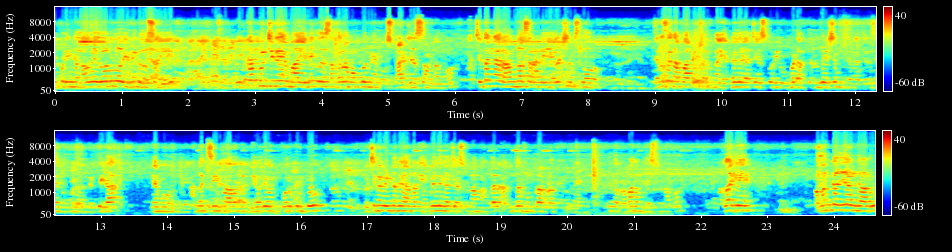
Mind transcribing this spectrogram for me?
ఇప్పుడు ఇంకా నలభై రోజుల్లో ఎన్నికలు వస్తాయి. ఇక్కడి నుంచినే మా ఎన్నికల సంగ్రామంలో మేము స్టార్ట్ చేస్తూ ఉన్నాము. ఖచ్చితంగా రామదాస్ అనే ఎలక్షన్స్లో జనసేన పార్టీ తరఫున ఎమ్మెల్యేగా చేసుకుని ఉమ్మడి తెలుగుదేశం జనసేన ఉమ్మడి అభ్యర్థిగా మేము అందరికి సీట్ రావాలని దేవదేవుని కోరుకుంటూ వచ్చిన వెంటనే అందరిని ఎమ్మెల్యేగా చేసుకున్నాము అందరు అందరి ముందు కూడా మేము ప్రమాణం చేస్తున్నాము. అలాగే పవన్ కళ్యాణ్ గారు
